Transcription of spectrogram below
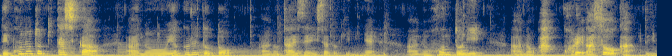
でこの時確かあのヤクルトとあの対戦した時にねあの本当にあのあこれがそうかっていう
